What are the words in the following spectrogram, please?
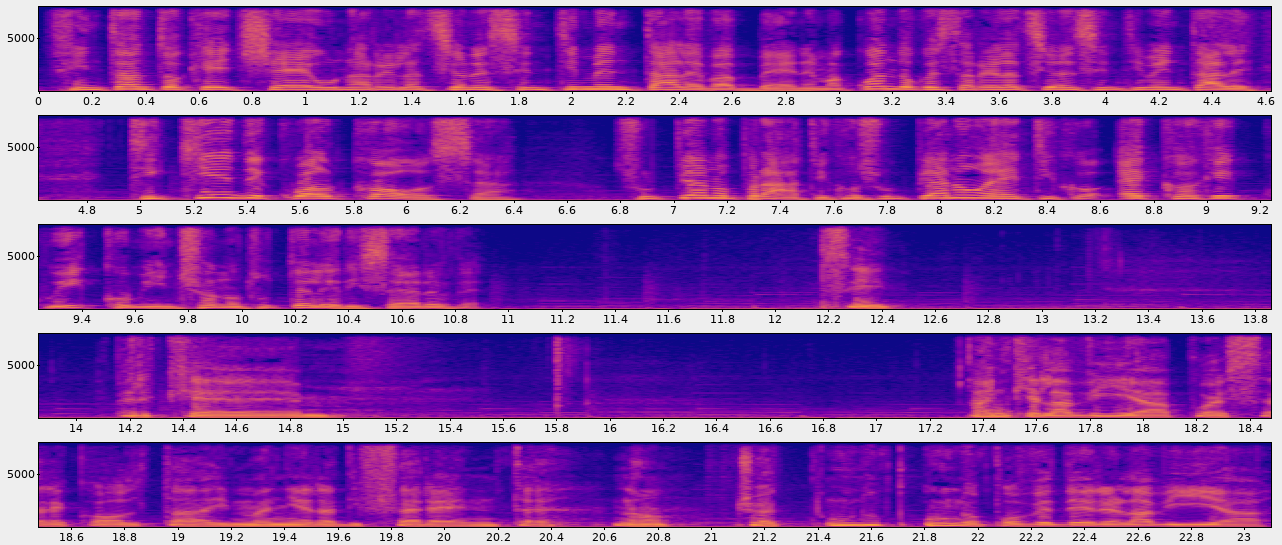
fin tanto che c'è una relazione sentimentale va bene, ma quando questa relazione sentimentale ti chiede qualcosa sul piano pratico, sul piano etico, ecco che qui cominciano tutte le riserve. Sì, perché anche la via può essere colta in maniera differente, no? Cioè uno, uno può vedere la via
